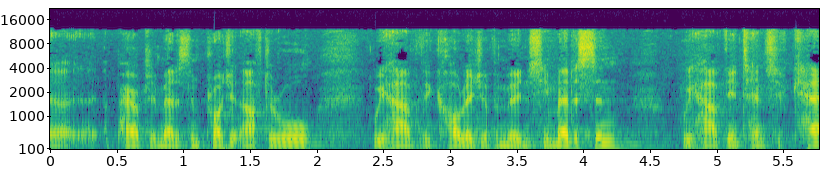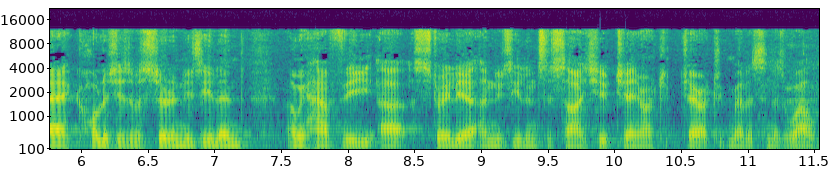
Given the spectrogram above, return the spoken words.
uh, a perioperative medicine project after all, we have the College of Emergency Medicine, we have the intensive care colleges of Australia and New Zealand, and we have the uh, Australia and New Zealand Society of Geriatric Medicine as well.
